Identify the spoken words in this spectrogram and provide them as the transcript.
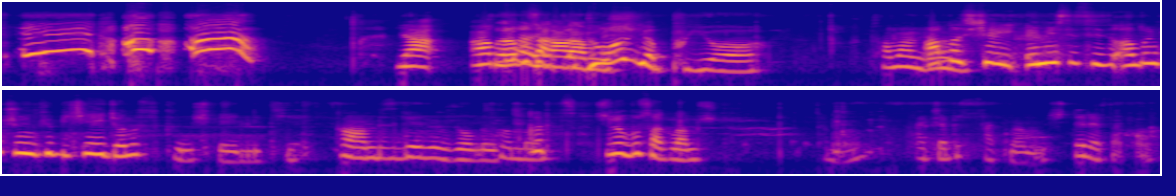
Ee, aa, aa. Ya abla ya rol yapıyor. Tamam canım. Abla şey en iyisi siz alın çünkü bir şey canı sıkılmış belli ki. Tamam biz geliyoruz olayı. Tamam. Çıkart. Şimdi bu saklanmış. Tamam. Acaba saklanmış. Nereye saklanmış?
